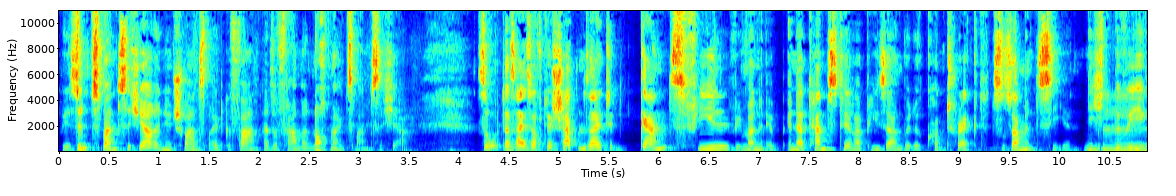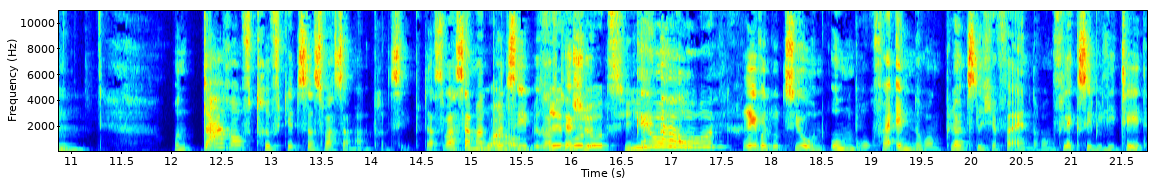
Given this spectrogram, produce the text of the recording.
Wir sind 20 Jahre in den Schwarzwald gefahren, also fahren wir nochmal 20 Jahre. So, das heißt auf der Schattenseite ganz viel, wie man in der Tanztherapie sagen würde, contract, zusammenziehen, nicht mm. bewegen. Und darauf trifft jetzt das Wassermann-Prinzip. Das Wassermann-Prinzip wow. ist auf Revolution. der Revolution. Genau. Revolution, Umbruch, Veränderung, plötzliche Veränderung, Flexibilität.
